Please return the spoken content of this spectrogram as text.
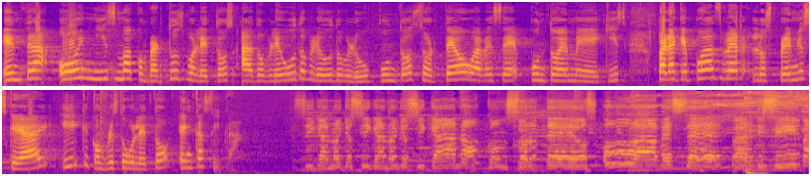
Entra hoy mismo a comprar tus boletos a www.sorteouabc.mx para que puedas ver los premios que hay y que compres tu boleto en casita sí gano, yo sí gano, yo sí gano con sorteos UABC. Participa,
